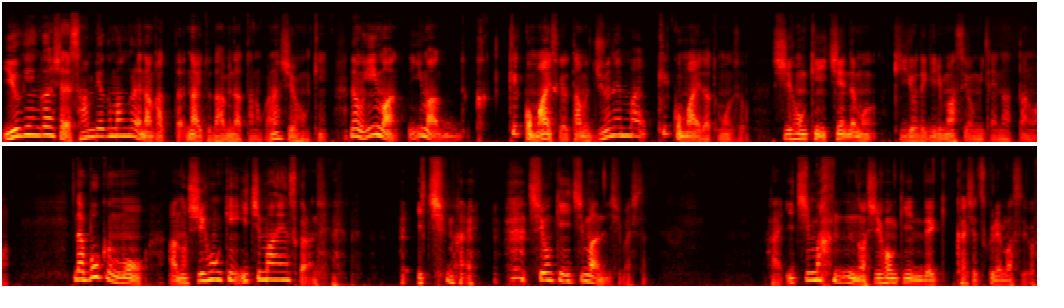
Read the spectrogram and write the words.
有限会社で300万ぐらいなかったないとダメだったのかな資本金。でも今、今、結構前ですけど、多分10年前、結構前だと思うんですよ。資本金1円でも起業できますよみたいになったのは。だ僕も、あの、資本金1万円ですからね 1万円資本金1万にしました。はい。1万の資本金で会社作れますよ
